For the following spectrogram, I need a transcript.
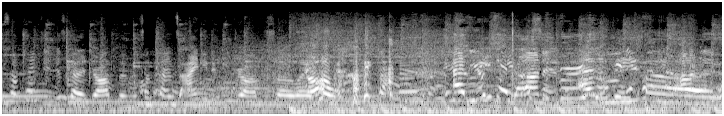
sometimes you just gotta drop them, and sometimes I need to be dropped, so, like. Oh my god! At least be honest. At least be honest.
